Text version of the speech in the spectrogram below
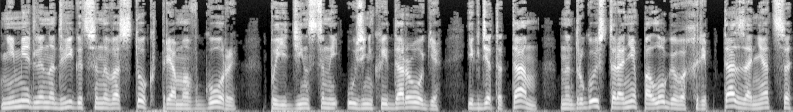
немедленно двигаться на восток, прямо в горы, по единственной узенькой дороге, и где-то там, на другой стороне пологого хребта, заняться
